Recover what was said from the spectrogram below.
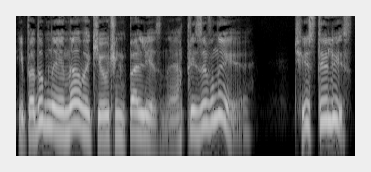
и подобные навыки очень полезны, а призывные — чистый лист.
